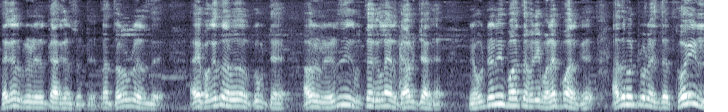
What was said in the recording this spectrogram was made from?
செகர்கோயில் இருக்காங்கன்னு சொல்லிட்டு. நான் தொடர்பில் இருந்தேன் அதை பக்கத்தில் கூப்பிட்டேன். அவர்கள் எழுதிய புத்தகங்கள்லாம் எனக்கு காமிச்சாங்க. உடனே பார்த்த பெரிய மலைப்பாக இருக்குது அது மட்டும் இல்லை இந்த கோயில்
